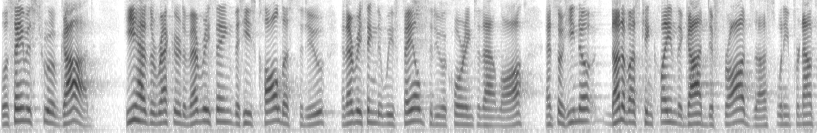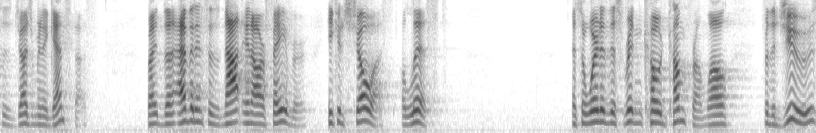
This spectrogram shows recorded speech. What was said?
Well, the same is true of God. He has a record of everything that He's called us to do and everything that we've failed to do according to that law. And so he know, none of us can claim that God defrauds us when He pronounces judgment against us. Right? The evidence is not in our favor. He could show us a list. And so, where did this written code come from? Well, for the Jews,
